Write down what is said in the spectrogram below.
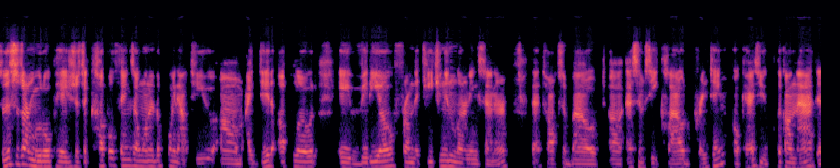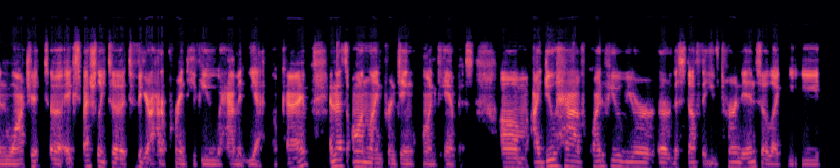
So this is our Moodle page. Just a couple things I wanted to point out to you. Um, I did upload a video from the Teaching and Learning Center that talks about uh, SMC cloud printing, okay? So you click on that and watch it, to, especially to, to figure out how to print if you haven't yet, okay? And that's online printing on campus. Um, I do have quite a few of your, or the stuff that you've turned in, so like the,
